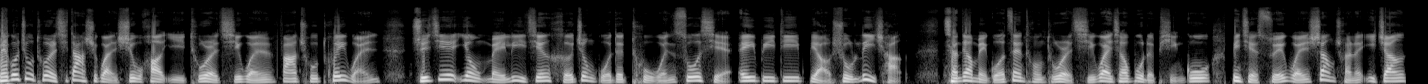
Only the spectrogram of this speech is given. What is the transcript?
美国驻土耳其大使馆十五号以土耳其文发出推文，直接用美利坚合众国的土文缩写 ABD 表述立场，强调美国赞同土耳其外交部的评估，并且随文上传了一张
